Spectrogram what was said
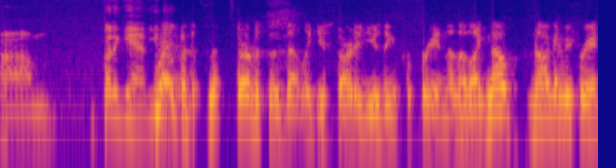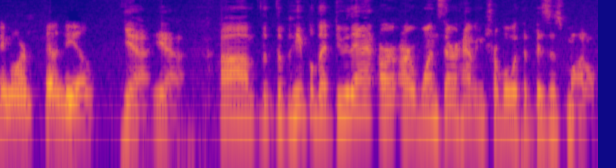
Um, but again, you right, know, but there's no services that like you started using for free, and then they're like, nope, not going to be free anymore. Done deal. yeah, yeah. Um, the, the people that do that are, are ones that are having trouble with the business model,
